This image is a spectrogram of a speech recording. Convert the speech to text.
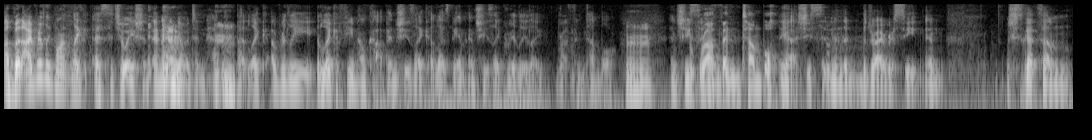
Uh, but I really want like a situation, and I know it didn't happen, but like a really like a female cop, and she's like a lesbian, and she's like really like rough and tumble, mm-hmm. and she's Rough in- and tumble. yeah, she's sitting in the the driver's seat, and she's got some,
